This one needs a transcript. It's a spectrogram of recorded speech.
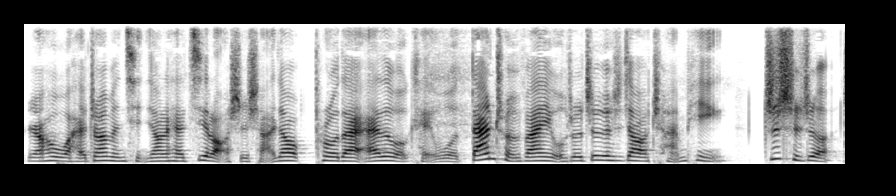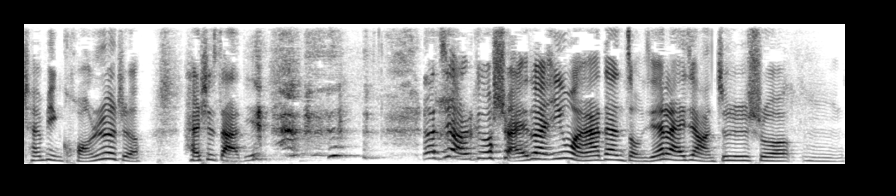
然后我还专门请教了一下季老师，啥叫 Product Advocate？我单纯翻译，我说这个是叫产品支持者、产品狂热者，还是咋的？然后季老师给我甩一段英文啊，但总结来讲就是说，嗯，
